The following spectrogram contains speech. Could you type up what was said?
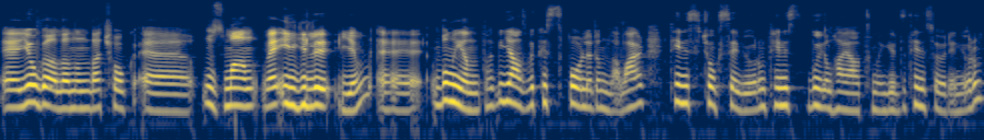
e, yoga alanında çok e, uzman ve ilgiliyim. E, bunun yanında tabii yaz ve kış sporlarım da var. Tenisi çok seviyorum. Tenis bu yıl hayatıma girdi. Tenis öğreniyorum.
